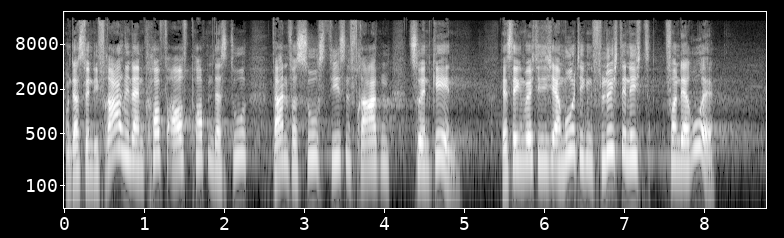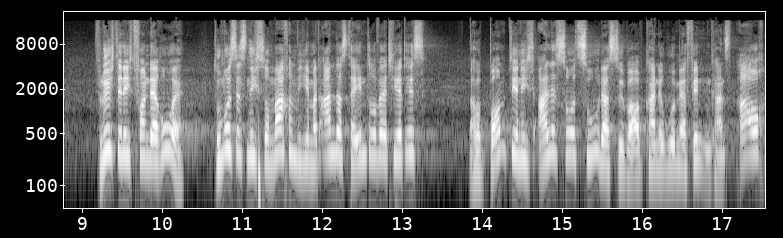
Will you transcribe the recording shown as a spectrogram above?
Und dass, wenn die Fragen in deinem Kopf aufpoppen, dass du dann versuchst, diesen Fragen zu entgehen. Deswegen möchte ich dich ermutigen, flüchte nicht von der Ruhe. Flüchte nicht von der Ruhe. du musst es nicht so machen wie jemand anders, der introvertiert ist. Aber bombt dir nicht alles so zu, dass du überhaupt keine Ruhe mehr finden kannst. Auch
